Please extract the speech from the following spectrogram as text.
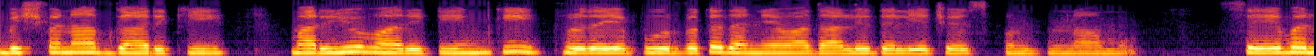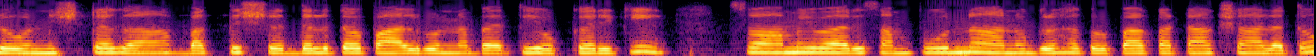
విశ్వనాథ్ గారికి మరియు వారి టీంకి హృదయపూర్వక ధన్యవాదాలు తెలియచేసుకుంటున్నాము. సేవలో నిష్టగా భక్తి శ్రద్ధలతో పాల్గొన్న ప్రతి ఒక్కరికి స్వామివారి సంపూర్ణ అనుగ్రహ కృపా కటాక్షాలతో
